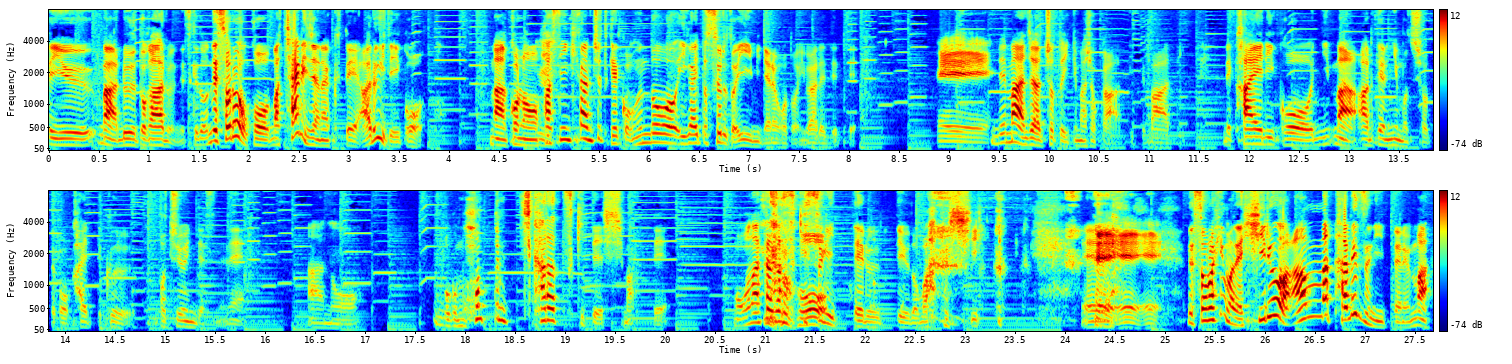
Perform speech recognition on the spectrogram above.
ていう、まあ、ルートがあるんですけどでそれをこう、まあ、チャリじゃなくて歩いていこうと。まあ、このうん。ファスティング期間中って結構運動を意外とするといいみたいなことを言われてて。えでまあじゃあちょっと行きましょうかって言ってバーって行ってで帰りこうにまあある程度荷物背負ってこう帰ってくる途中にですねあの僕もう本当に力尽きてしまってもうお腹が空きすぎてるっていうのもあるし、ー、えーでその日もね昼をあんま食べずに行ったのよまあ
